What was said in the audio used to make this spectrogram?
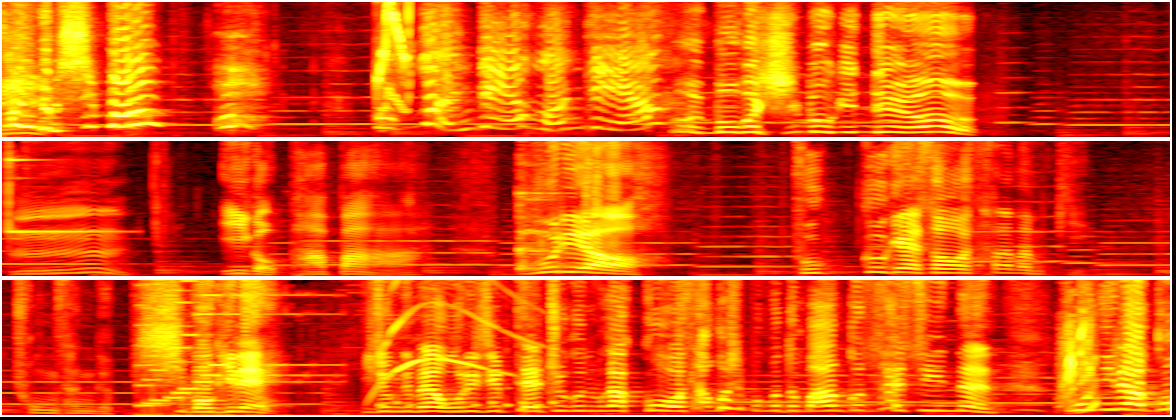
상금 10억? 뭔데요 뭔데요? 아, 뭐가 10억인데요? 음 이거 봐봐 무려 북극에서 살아남기 총 상금 10억이래 이 정도면 우리 집 대출금 갖고 사고 싶은 것도 마음껏 살 수 있는 돈이라고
